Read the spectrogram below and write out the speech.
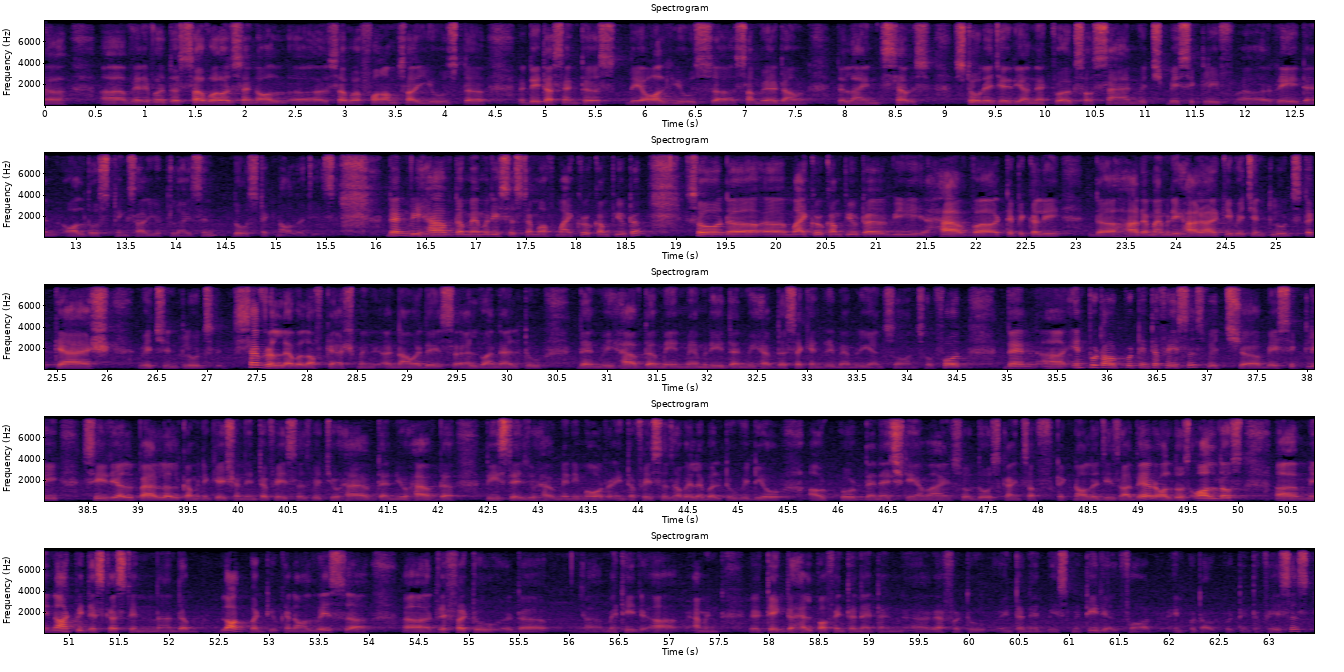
uh, uh, wherever the servers and all uh, server farms are used, the data centers, they all use uh, somewhere down the line storage area networks or SAN which basically RAID and all those things are utilized in those technologies. Then we have the memory system of microcomputer. So the uh, microcomputer we have uh, typically the memory hierarchy which includes the cache, which includes several level of cache uh, nowadays L1, L2. Then we have the main memory, then we have the secondary memory and so on and so forth. Then uh, input output interfaces which uh, basically serial parallel communication interfaces which you have. Then you have the these days you have many more interfaces available to video output than HDMI. So those kinds of technologies are there. All those all those uh, may not be discussed in uh, the blog, but you can always uh, refer to the material, uh, I mean, uh, take the help of internet and refer to internet based material for input output interfaces.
